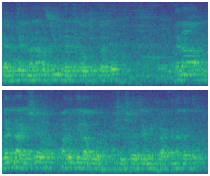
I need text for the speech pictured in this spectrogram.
त्याबद्दल मनापासून मी त्यांचं कौतुक करतो. त्यांना उदंड आयुष्य आरोग्य लाभो अशी ईश्वरचरणी प्रार्थना करतो.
